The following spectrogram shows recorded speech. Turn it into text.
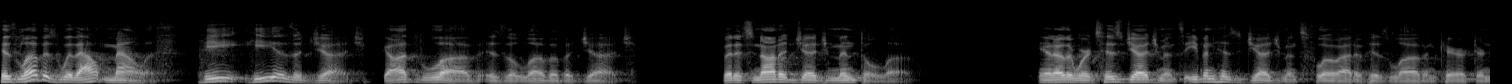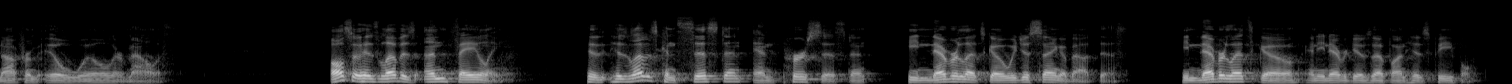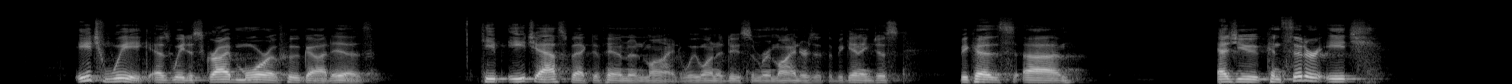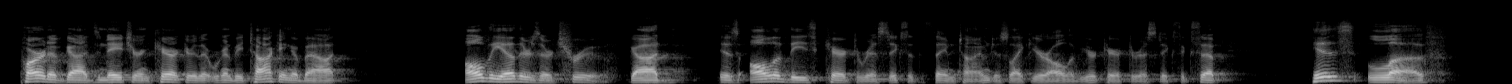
His love is without malice. He, he is a judge. God's love is the love of a judge, but it's not a judgmental love. In other words, his judgments, even his judgments, flow out of his love and character, not from ill will or malice. Also, his love is unfailing. His, his love is consistent and persistent. He never lets go. We just sang about this. He never lets go, and he never gives up on his people. Each week, as we describe more of who God is, keep each aspect of him in mind. We want to do some reminders at the beginning just because um, as you consider each part of God's nature and character that we're going to be talking about, all the others are true. God is all of these characteristics at the same time, just like you're all of your characteristics, except His love,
